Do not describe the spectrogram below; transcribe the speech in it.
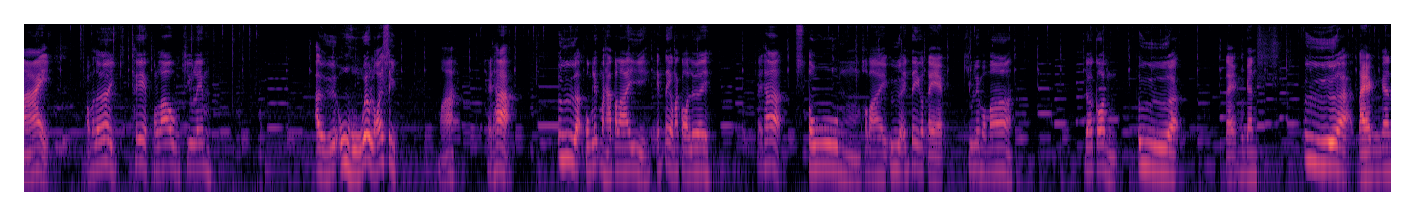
นายเอามาเลย เทพของเราคิวเลมเออโอ้โหเวลร้อยสิบมา ใช้ท่า เออกงเล็บมหาปลายเอนเต้ออกมาก่อนเลย ใช้ท่าสตูมเข้าไป เออเอนเต้ก็แตก คิวเลมออกมาดากอน เออแตกเหมือนกัน เออแตกเหมือนกัน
